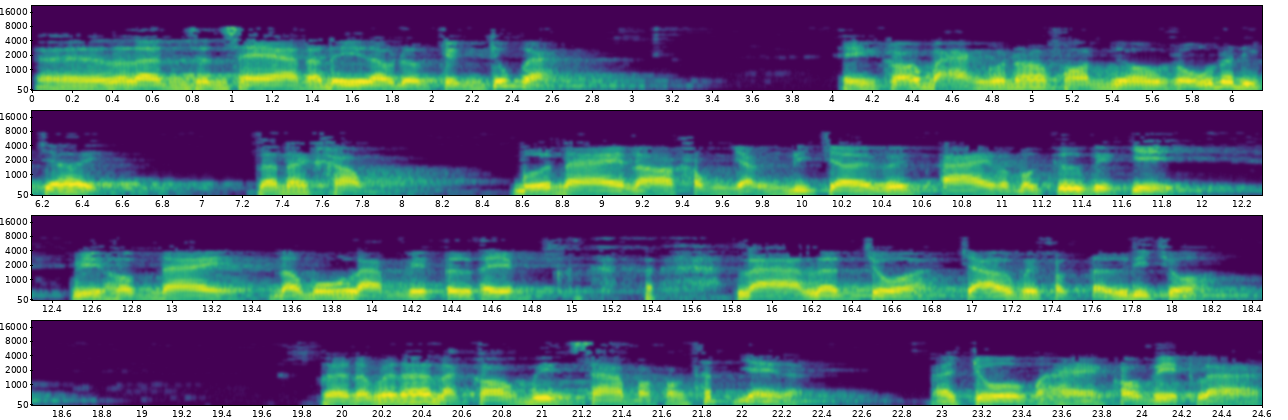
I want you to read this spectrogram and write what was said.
Ờ, nó lên xin xe, Nó đi đâu được chừng chút à. Thì có bạn của nó phone vô, rủ nó đi chơi. Nó nói không, Bữa nay nó không nhận đi chơi với ai và bất cứ việc gì. Vì hôm nay nó muốn làm việc từ thiện, Là lên chùa, chở mấy Phật tử đi chùa. Rồi nó mới nói là con biết làm sao mà con thích vậy đó. Ở chùa mà có việc là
